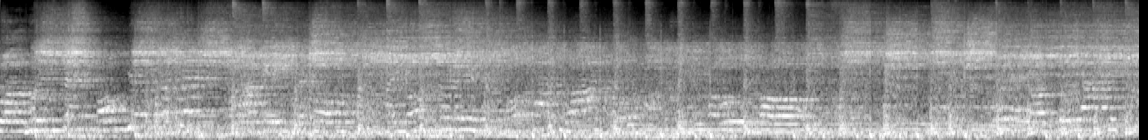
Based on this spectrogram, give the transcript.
话去听。Yeah.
